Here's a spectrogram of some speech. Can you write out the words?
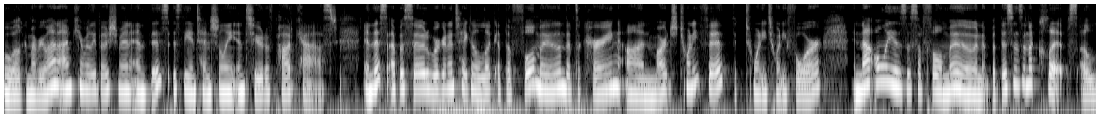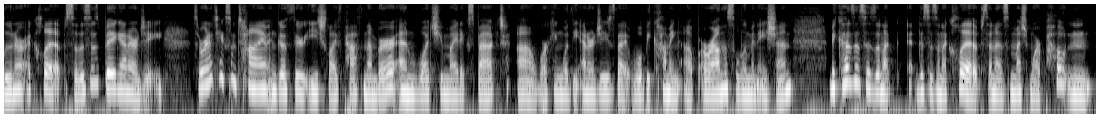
Welcome, everyone. I'm Kimberly Beauchemin, and this is the Intentionally Intuitive Podcast. In this episode, we're going to take a look at the full moon that's occurring on March 25th, 2024. And not only is this a full moon, but this is an eclipse, a lunar eclipse. So, this is big energy. So, we're going to take some time and go through each life path number and what you might expect uh, working with the energies that will be coming up around this illumination. Because this is an, this is an eclipse and it's much more potent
